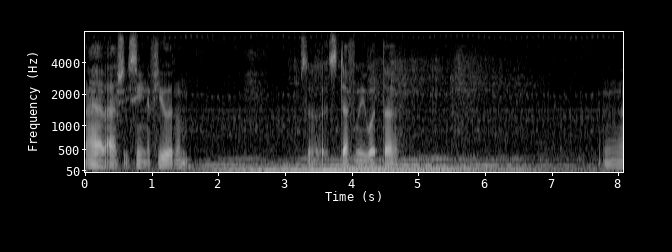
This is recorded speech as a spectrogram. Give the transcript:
I have actually seen a few of them. So it's definitely what the uh,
